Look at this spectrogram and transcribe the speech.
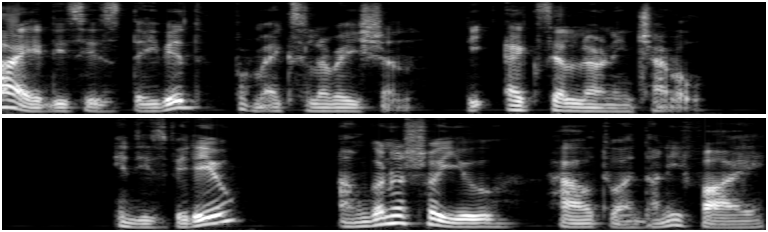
Hi, this is David from Xceleration, the Excel Learning channel. In this video, I'm going to show you how to identify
